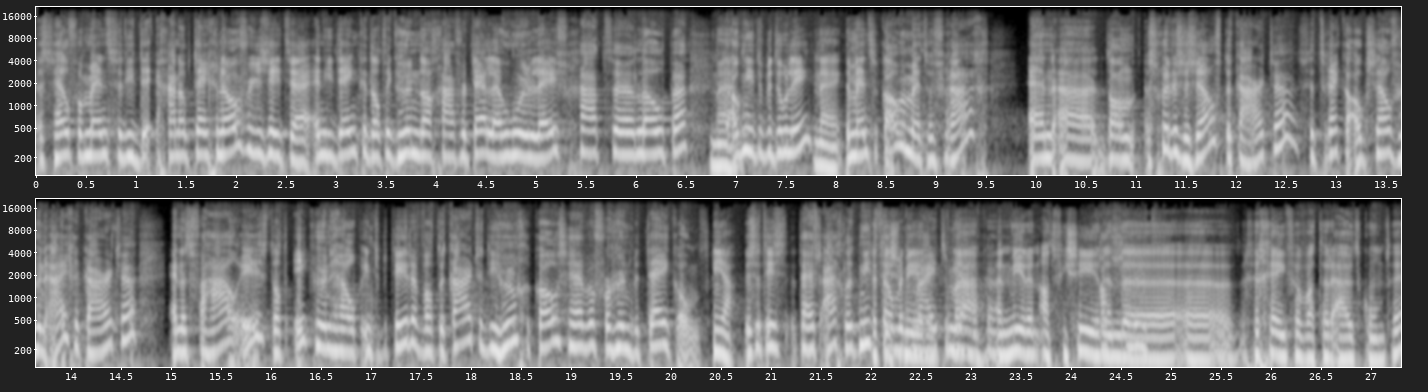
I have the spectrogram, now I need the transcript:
is heel veel mensen die gaan ook tegenover je zitten. En die denken dat ik hun dan ga vertellen hoe hun leven gaat lopen. Nee. Dat is ook niet de bedoeling. Nee. De mensen komen met een vraag. En eh, dan schudden ze zelf de kaarten. Ze trekken ook zelf hun eigen kaarten. En het verhaal is dat ik hun help interpreteren... wat de kaarten die hun gekozen hebben voor hun betekent. Ja. Dus het, is, het heeft eigenlijk niet Het veel met meer, mij te maken. Ja, en meer een adviserende eh, gegeven wat eruit komt. Hè?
